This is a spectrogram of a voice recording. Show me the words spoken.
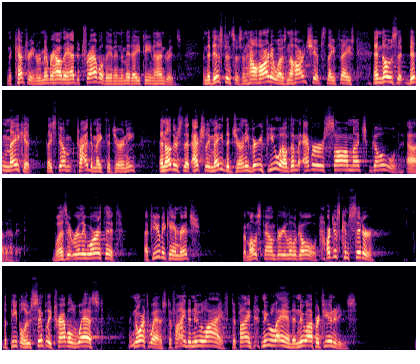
and the country. And remember how they had to travel then in the mid 1800s and the distances and how hard it was and the hardships they faced. And those that didn't make it, they still tried to make the journey. And others that actually made the journey, very few of them ever saw much gold out of it. Was it really worth it? A few became rich, but most found very little gold. Or just consider the people who simply traveled west and northwest to find a new life, to find new land and new opportunities.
